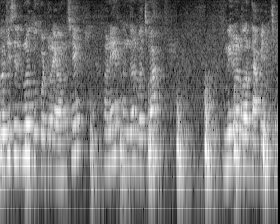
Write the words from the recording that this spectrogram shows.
ગજી સિલ્કનો દુપટ્ટો રહેવાનો છે અને અંદર વચમાં મિરર વર્ક આપેલું છે.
